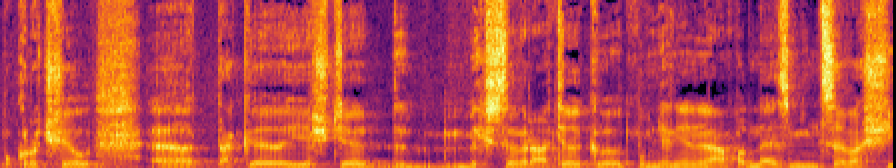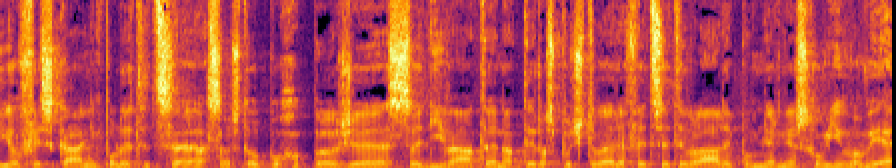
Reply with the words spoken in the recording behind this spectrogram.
pokročil, eh, tak eh, ještě bych se vrátil k poměrně nenápadné zmínce vaší o fiskální politice. Já jsem z toho pochopil, že se díváte na ty rozpočtové deficity vlády poměrně schovývavě,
